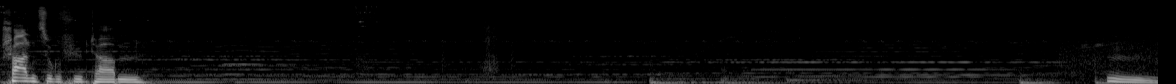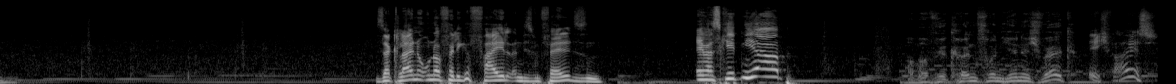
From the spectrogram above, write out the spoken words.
Schaden zugefügt haben. Hm. Dieser kleine unauffällige Pfeil an diesem Felsen. Ey, was geht denn hier ab? Aber wir können von hier nicht weg. Ich weiß.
